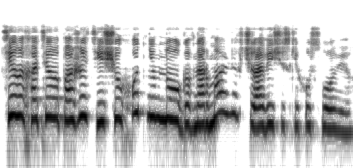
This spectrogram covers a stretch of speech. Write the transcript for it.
Тело хотело пожить еще хоть немного в нормальных человеческих условиях.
